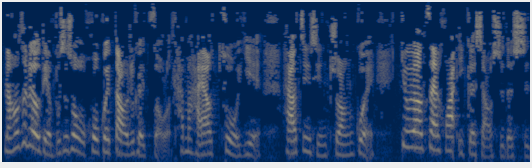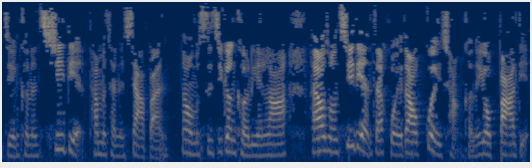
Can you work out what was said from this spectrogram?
然后这六点不是说我货柜到了就可以走了，他们还要作业，还要进行装柜，又要再花一个小时的时间，可能七点他们才能下班。那我们司机更可怜啦，还要从七点再回到柜场，可能又八点。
